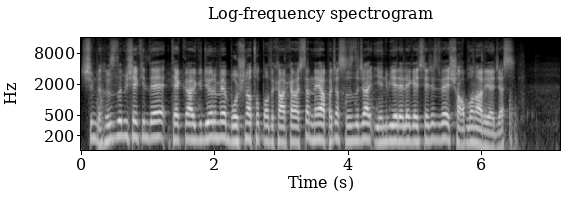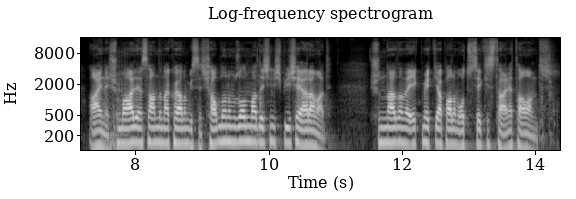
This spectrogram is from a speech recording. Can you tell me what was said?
Şimdi hızlı bir şekilde tekrar gidiyorum ve boşuna topladık arkadaşlar. Ne yapacağız? Hızlıca yeni bir yer ele geçireceğiz ve şablon arayacağız. Aynen şu maden sandığına koyalım gitsin. Şablonumuz olmadığı için hiçbir işe yaramadı. Şunlardan da ekmek yapalım 38 tane tamamdır.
